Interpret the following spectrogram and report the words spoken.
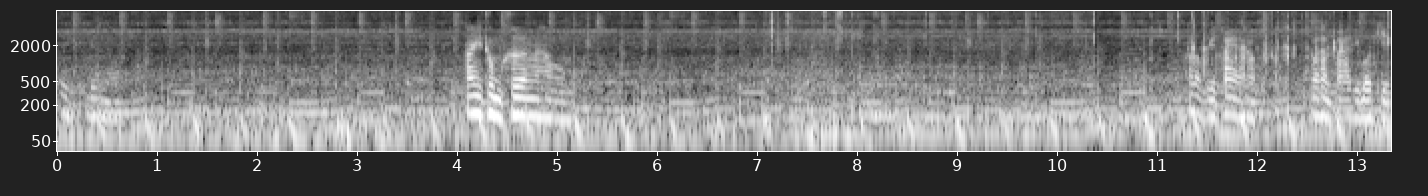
เอ้ยดึงเนาะตอนนี้ทุ่มเครื่องนะครับผมถ้าเราปิดไฟนะครับว่าทันปลาสิบ่กิน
